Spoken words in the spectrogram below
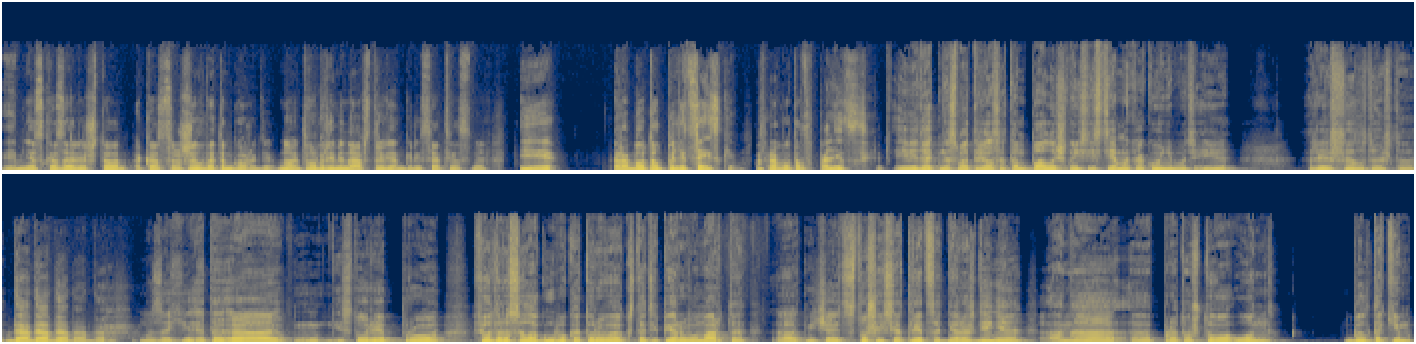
и мне сказали, что он, оказывается, жил в этом городе. Ну, это во времена Австро-Венгрии, соответственно. И работал полицейским. Он работал в полиции. И, видать, насмотрелся там палочной системы какой-нибудь и решил то, что... Да, да, да, да, да. Мазохи... Это э, история про Федора Сологуба, которого, кстати, 1 марта отмечается 160 лет со дня рождения. Она э, про то, что он был таким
